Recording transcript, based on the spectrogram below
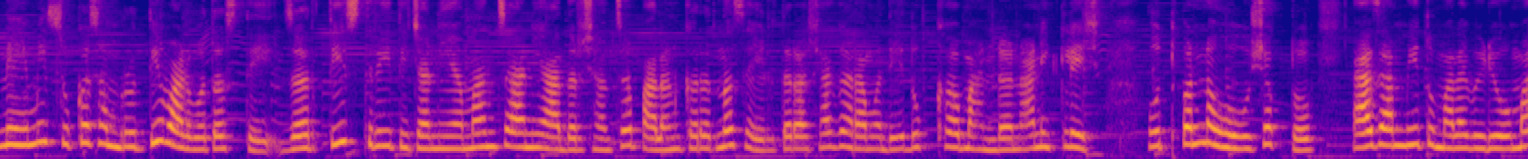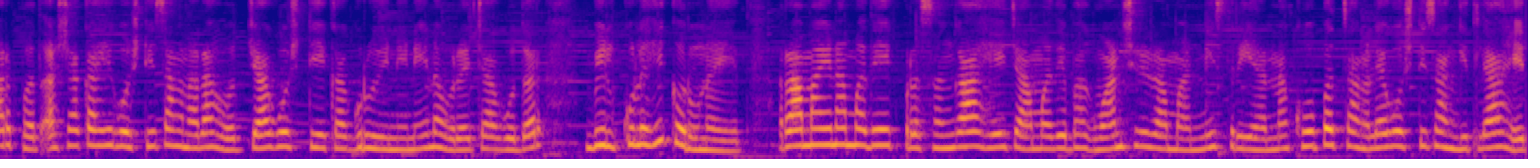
नेहमी सुख समृद्धी वाढवत असते. जर ती स्त्री तिच्या नियमांचं आणि आदर्शांचं पालन करत नसेल तर अशा घरामध्ये दुःख भांडण आणि क्लेश उत्पन्न होऊ शकतो. आज आम्ही तुम्हाला व्हिडिओमार्फत अशा काही गोष्टी सांगणार आहोत ज्या गोष्टी एका गृहिणीने नवऱ्याच्या अगोदर बिलकुलही करू नयेत. रामायणामध्ये एक प्रसंग आहे ज्यामध्ये भगवान श्रीरामांनी स्त्रियांना खूपच चांगल्या गोष्टी सांगितल्या आहेत.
